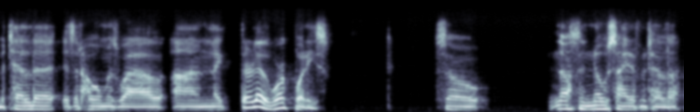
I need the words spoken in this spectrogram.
Matilda is at home as well, and like they're little work buddies. So nothing, no sign of Matilda.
